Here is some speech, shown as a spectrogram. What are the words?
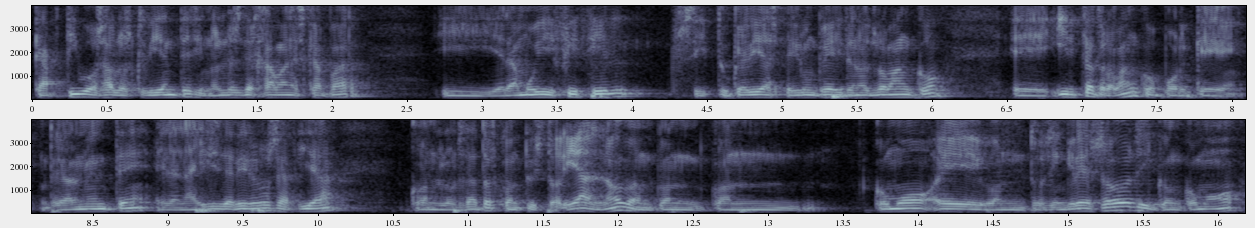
captivos a los clientes y no les dejaban escapar y era muy difícil, si tú querías pedir un crédito en otro banco, eh, irte a otro banco, porque realmente el análisis de riesgo se hacía con los datos, con tu historial, ¿no? con, con, con cómo, eh, con tus ingresos y con cómo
